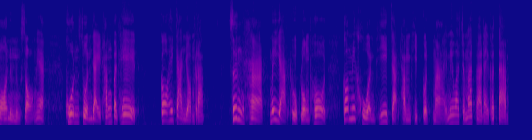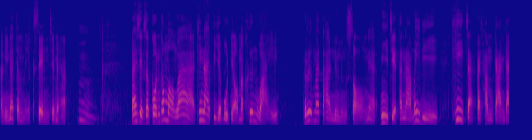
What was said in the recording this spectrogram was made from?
ม .112 เนี่ยคนส่วนใหญ่ทั้งประเทศ ก็ให้การยอมรับ ซึ่งหากไม่อยากถูกลงโทษ ก็ไม่ควรที่จะทำผิดกฎหมาย ไม่ว่าจะมาตราใดก็ตาม อันนี้น่าจะ make sense ใช่ไหมฮะอืมนายเสกสกลก็มองว่าที่นายปิยบุตรเนี่ยออกมาเคลื่อนไหว เรื่องมาตรา1นึเนี่ยมีเจตนาไม่ดีที่จะกระทำการใด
